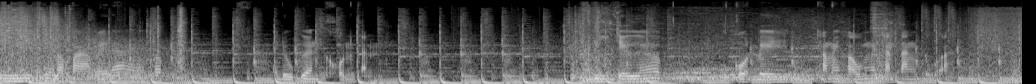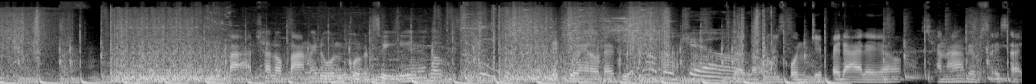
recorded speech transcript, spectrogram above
นี่เพื่อนเราปาไปได้นะครับไปดูเพื่อนอีกคนกันมีเจอนะครับกดเลยทำให้เขาไม่ทันตั้งตัว ปาด ถ้าเราปาดไม่โดนกดกระสือเลยนะครับจะช่วยให้เราได้เปรียบ Double เพื่อ kill. เรามีคนเก็บไปได้แล้ว ชนะแบบใสๆ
